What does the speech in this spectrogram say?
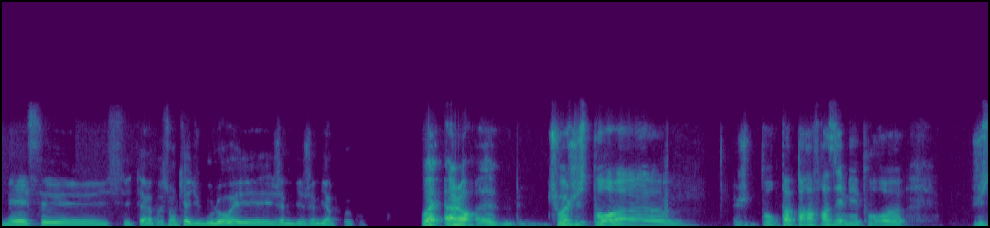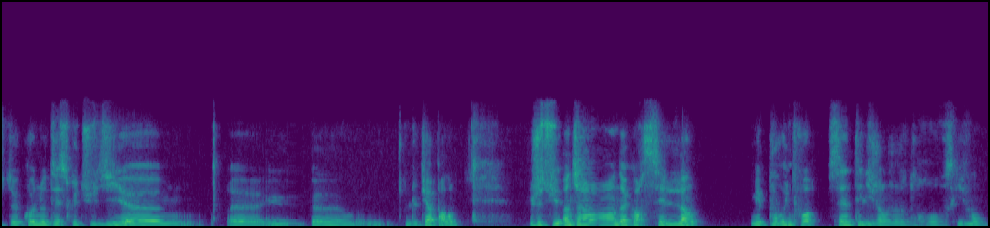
Mais c'est, tu as l'impression qu'il y a du boulot et j'aime bien, j'aime bien pour le coup. Ouais, alors, euh, tu vois, juste pour, pour pas paraphraser, mais pour juste connoter ce que tu dis, Lucas, pardon, je suis entièrement d'accord, c'est lent, mais pour une fois, c'est intelligent, je trouve, ce qu'ils font.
